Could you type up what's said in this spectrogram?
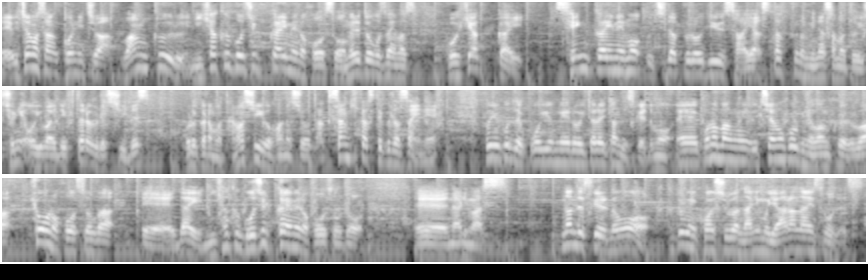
えー、内山さんこんにちはワンクール250回目の放送おめでとうございます500回1000回目も内田プロデューサーやスタッフの皆様と一緒にお祝いできたら嬉しいです。これからも楽しいお話をたくさん聞かせてくださいね。ということでこういうメールをいただいたんですけれども、えー、この番組内山講義のワンクールは今日の放送が、えー、第250回目の放送と、えー、なります。なんですけれども特に今週は何もやらないそうです。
